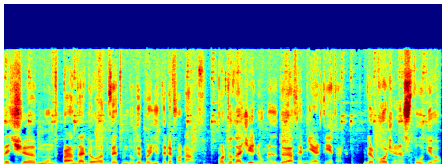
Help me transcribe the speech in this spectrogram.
dhe që mund të parandalohet vetëm duke bërë një telefonatë. Por do ta gjej numrin dhe do ja them një herë tjetër. Ndërkohë që në studio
